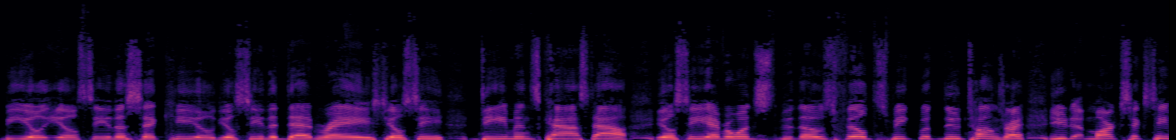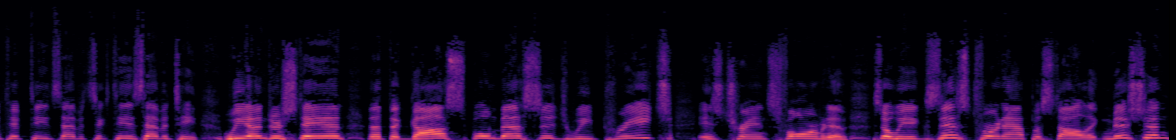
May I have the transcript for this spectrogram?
be, you'll, you'll see the sick healed. You'll see the dead raised. You'll see demons cast out. You'll see everyone, those filled, speak with new tongues, right? You, Mark 16, 15, 7, 16, and 17. We understand that the gospel message we preach is transformative. So we exist for an apostolic apostolic mission.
